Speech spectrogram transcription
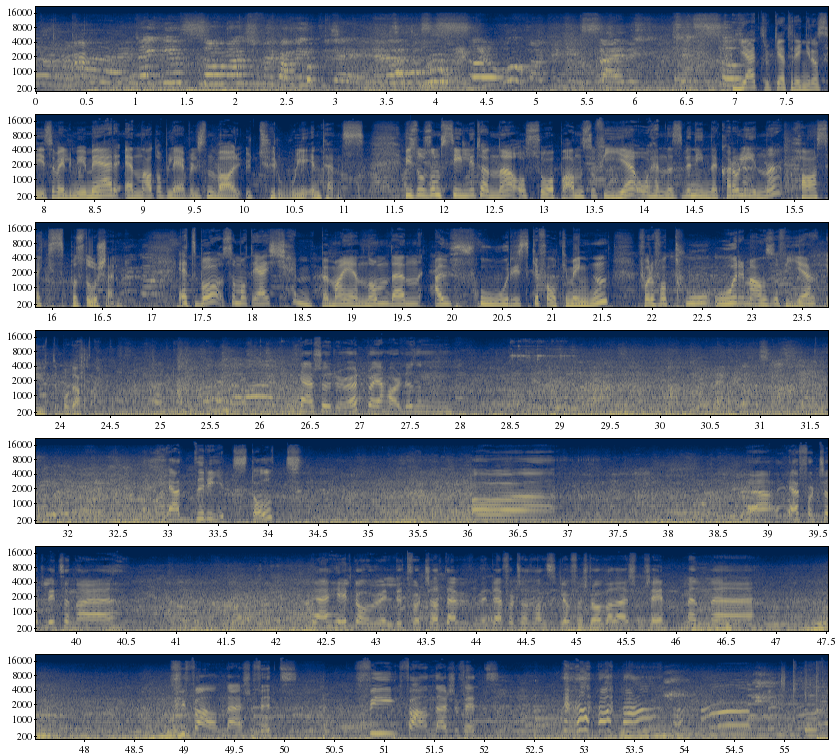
Jeg tror ikke jeg trenger å si så veldig mye mer enn at opplevelsen var utrolig intens. Vi sto som sild i tønne og så på Anne Sofie og hennes venninne Karoline ha sex på storskjerm. Etterpå så måtte jeg kjempe meg gjennom den euforiske folkemengden for å få to ord med Anne Sofie ute på gata. Jeg er så rørt, og jeg har det sånn Jeg er dritstolt. Og ja, jeg er fortsatt litt sånn eh, Jeg er helt overveldet fortsatt. Det er, fortsatt vanskelig å forstå hva det er som skjer, men uh, Fy faen, det er så fett. Fy faen, det er så fett.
